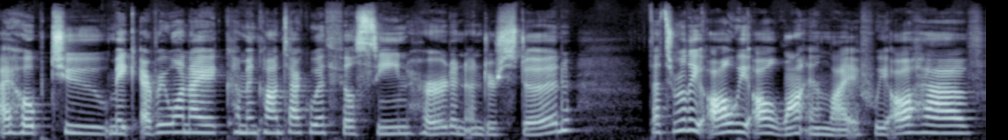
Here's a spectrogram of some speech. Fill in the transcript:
I hope to make everyone I come in contact with feel seen, heard, and understood. That's really all we all want in life. We all have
